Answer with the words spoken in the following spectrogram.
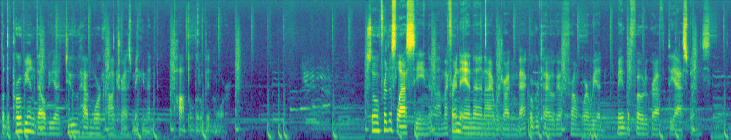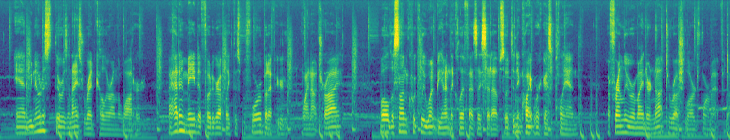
But the Provia and Velvia do have more contrast, making them pop a little bit more. So for this last scene, uh, my friend Anna and I were driving back over Tioga from where we had made the photograph of the aspens, and we noticed there was a nice red color on the water. I hadn't made a photograph like this before, but I figured why not try? Well, the sun quickly went behind the cliff as I set up, so it didn't quite work as planned. A friendly reminder not to rush large format.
